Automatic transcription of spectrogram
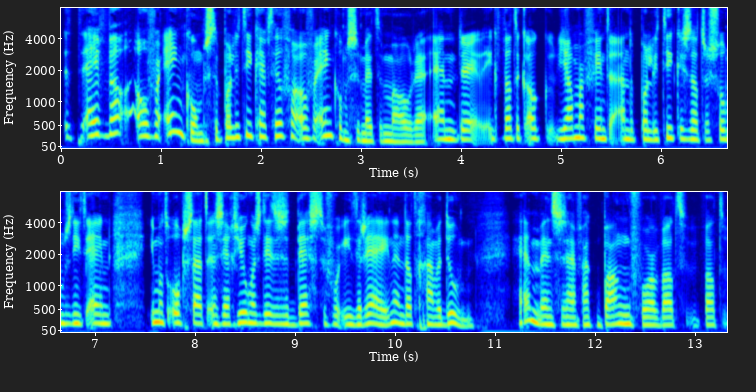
het heeft wel overeenkomsten. Politiek heeft heel veel overeenkomsten met de mode. En er, ik, wat ik ook jammer vind aan de politiek... is dat er soms niet één iemand opstaat en zegt... jongens, dit is het beste voor iedereen en dat gaan we doen. Hè, mensen zijn vaak bang voor wat, wat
